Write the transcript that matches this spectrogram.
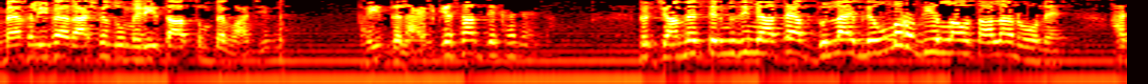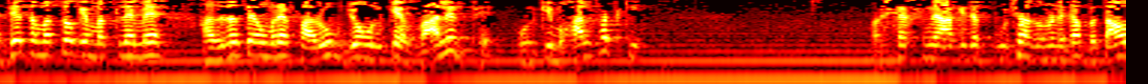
میں خلیفہ راشد ہوں، میری اطاعت تم پہ واجب ہے۔ بھائی، دلائل کے ساتھ دیکھا جائے گا۔ پھر جامع ترمزی میں آتا ہے عبداللہ ابن عمر رضی اللہ تعالیٰ عنہ نے حج تمتو کے مسئلے میں حضرت عمر فاروق جو ان کے والد تھے، ان کی مخالفت کی۔ اور شخص نے آگے جب پوچھا تو انہوں نے کہا، بتاؤ،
